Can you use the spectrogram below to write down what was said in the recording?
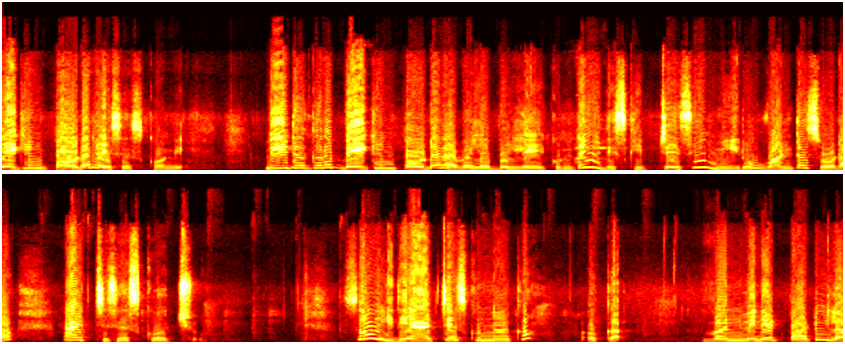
baking powder వేసేసుకోండి. మీ దగ్గర బేకింగ్ పౌడర్ అవైలబుల్ లేకుంటే ఇది స్కిప్ చేసి మీరు వంట సోడా యాడ్ చేసేసుకోవచ్చు. సో ఇది యాడ్ చేసుకున్నాక ఒక వన్ మినిట్ పాటు ఇలా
